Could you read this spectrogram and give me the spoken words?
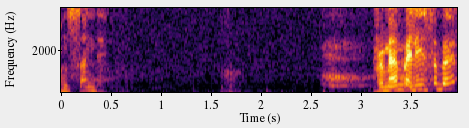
on Sunday. Remember Elizabeth?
